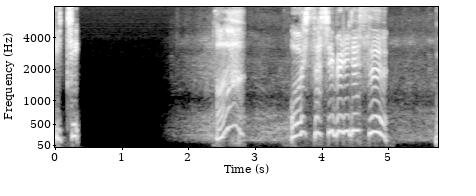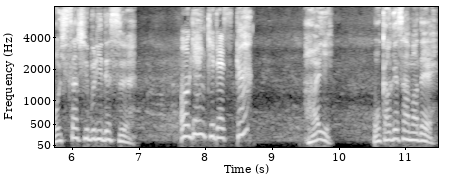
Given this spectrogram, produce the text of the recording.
1ああお久しぶりです。お久しぶりです。お元気ですか？はい、おかげさまで。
